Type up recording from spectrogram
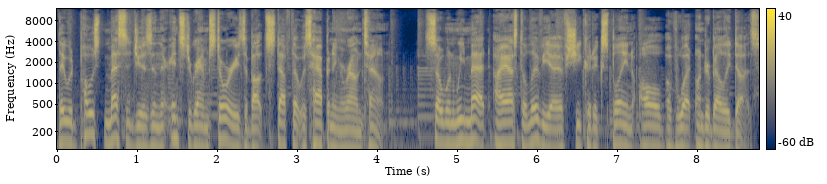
they would post messages in their Instagram stories about stuff that was happening around town. So when we met, I asked Olivia if she could explain all of what Underbelly does.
